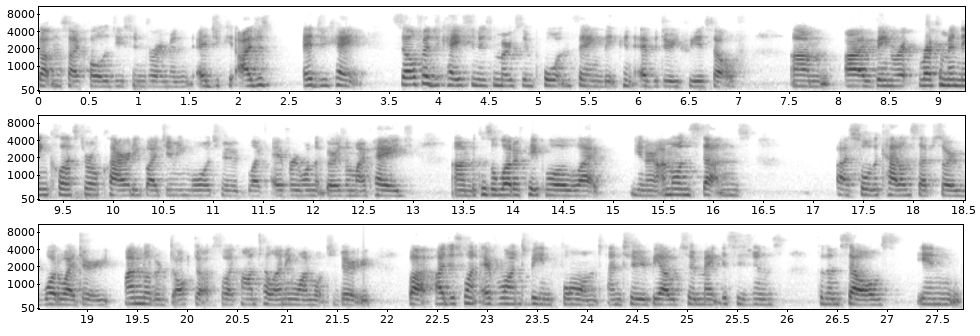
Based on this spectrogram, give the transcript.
gut and psychology syndrome and educate. I just educate. Self education is the most important thing that you can ever do for yourself. Um, I've been re- recommending Cholesterol Clarity by Jimmy Moore to like everyone that goes on my page um, because a lot of people are like, you know, I'm on statins. I saw the Catalyst episode. What do I do? I'm not a doctor, so I can't tell anyone what to do. But I just want everyone to be informed and to be able to make decisions for themselves in,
